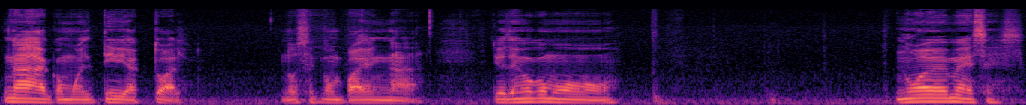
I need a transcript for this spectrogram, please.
nada como el tibia actual. No se compara en nada. Yo tengo como nueve meses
